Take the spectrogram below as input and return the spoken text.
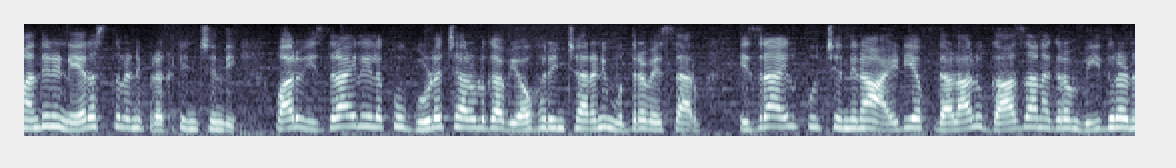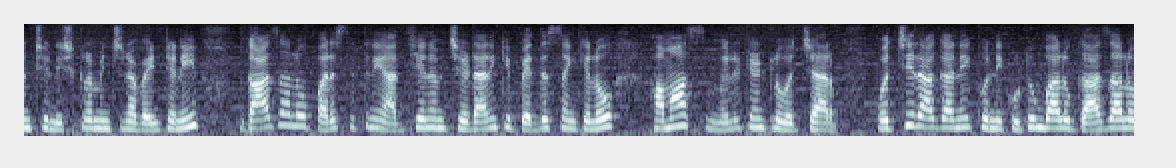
మందిని నేరస్తులని ప్రకటించింది. వారు ఇజ్రాయేలీలకు గూఢచారులుగా వ్యవహరించారని ముద్ర వేశారు. ఇజ్రాయెల్కు చెందిన ఐడిఎఫ్ దళాలు గాజా నగరం వీధుల నుంచి నిష్క్రమించిన వెంటనే గాజాలో పరిస్థితిని అధ్యయనం చేయడానికి పెద్ద సంఖ్యలో హమాస్ మిలిటెంట్లు వచ్చారు. వచ్చి రాగానే కొన్ని కుటుంబాలు గాజాలో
